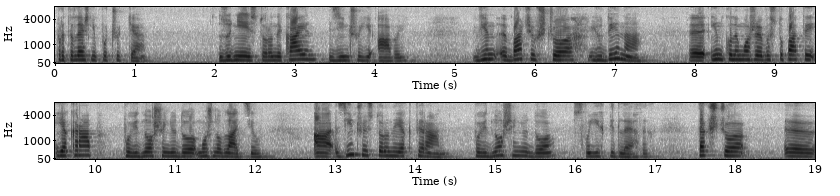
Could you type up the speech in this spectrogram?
протилежні почуття. З однієї сторони Каїн, з іншої Авель. Він е, бачив, що людина е, інколи може виступати як раб по відношенню до можновладців, а з іншої сторони як тиран по відношенню до своїх підлеглих. Так що е,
